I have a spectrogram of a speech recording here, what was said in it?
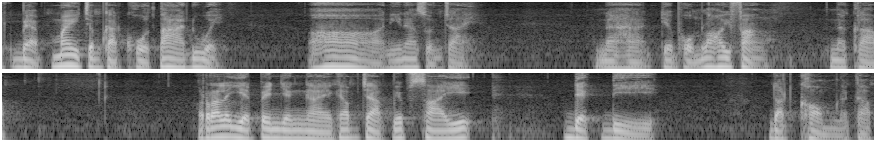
กแบบไม่จำกัดโคต้าด้วยอ๋ออันนี้น่าสนใจ นะฮะ เดี๋ยวผมเล่าให้ฟังนะครับ รายละเอียดเป็นยังไงครับจากเว็บไซต์เด็กดี .com นะครับ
